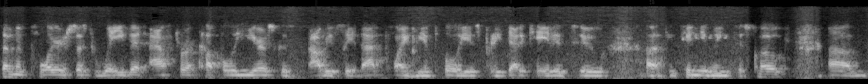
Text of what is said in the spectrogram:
Some employers just waive it after a couple of years because obviously at that point the employee is pretty dedicated to uh, continuing to smoke. Um,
